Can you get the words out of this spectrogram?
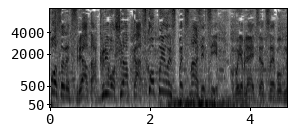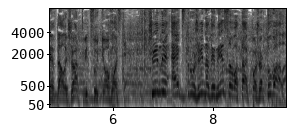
Посеред свята кривошапка схопили спецназівці. Виявляється, це був невдалий жарт відсутнього гостя. Чи не екс-дружина Денисова так пожартувала?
